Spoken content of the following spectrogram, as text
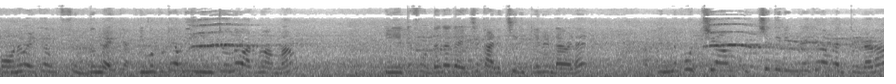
പോണ വഴിക്ക് നമുക്ക് ഫുഡും കഴിക്കാം. ഇമ്മക്കുട്ടി അവിടെ ഈറ്റു എന്ന് പറഞ്ഞു അമ്മ. ഈറ്റ് ഫുഡൊക്കെ കഴിച്ച് കളിച്ചിരിക്കുന്നുണ്ട് അവിടെ. ഇന്നിപ്പോൾ ഉച്ചയാകും ഉച്ച തിരിയുമ്പോഴേക്ക് നമ്മൾ എത്തില്ലടാ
